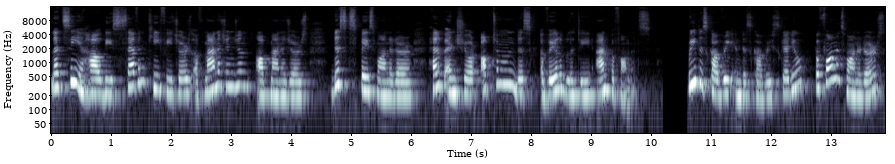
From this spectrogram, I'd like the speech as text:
Let's see how these seven key features of ManageEngine OpManager's Disk Space Monitor help ensure optimum disk availability and performance. Rediscovery and discovery schedule, performance monitors,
